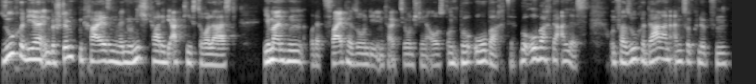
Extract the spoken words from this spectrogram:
suche dir in bestimmten Kreisen, wenn du nicht gerade die aktivste Rolle hast, jemanden oder zwei Personen, die in Interaktion stehen, aus und beobachte. Beobachte alles und versuche daran anzuknüpfen,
